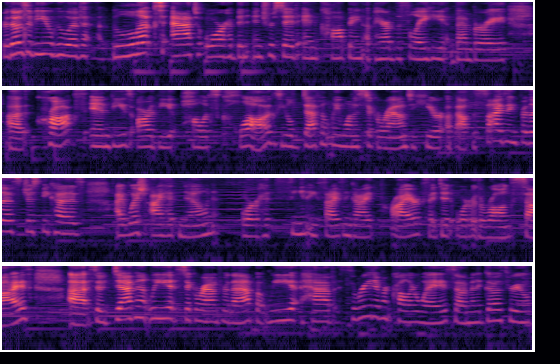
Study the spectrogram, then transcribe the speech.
For those of you who have looked at or have been interested in copying a pair of the Salehe Bembury uh, Crocs, and these are the Pollex clogs, you'll definitely want to stick around to hear about the sizing for this just because I wish I had known or had seen a sizing guide prior because I did order the wrong size. Uh, so definitely stick around for that. But we have three different colorways. So I'm going to go through,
